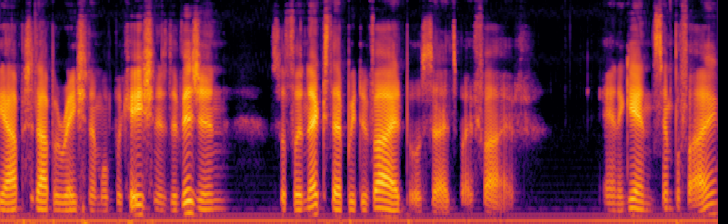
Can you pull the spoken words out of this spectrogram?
the opposite operation of multiplication is division, so for the next step we divide both sides by 5. And again, simplify.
